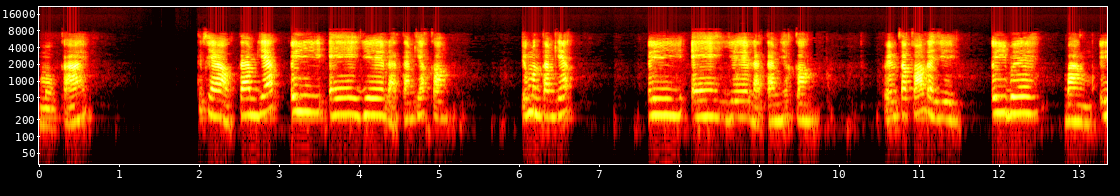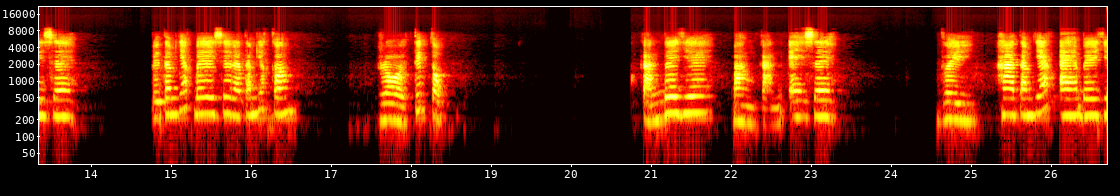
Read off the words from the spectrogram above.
một cái tiếp theo tam giác IEG là tam giác cân chứng minh tam giác IEG là tam giác cân vậy chúng ta có là gì IB bằng IC vì tam giác BIC là tam giác cân rồi tiếp tục cạnh BD bằng cạnh EC vì hai tam giác ABD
